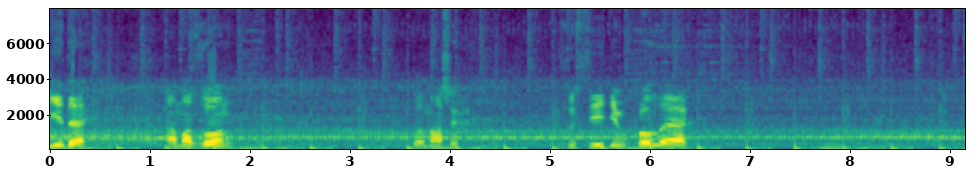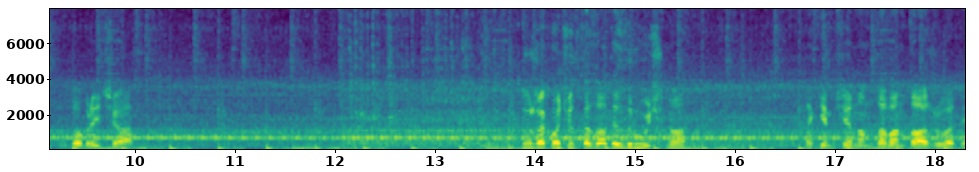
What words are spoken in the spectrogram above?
їде Амазон до наших сусідів, колег в добрий час. Дуже хочу сказати зручно таким чином завантажувати.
